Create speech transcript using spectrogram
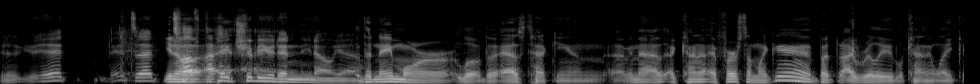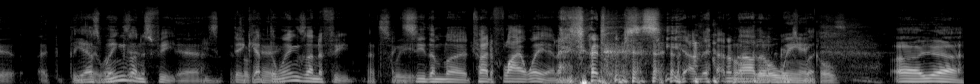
it, it it's a You know, tough to I- pay tribute, and you know, yeah, The Namor, the Aztecian. I mean, I, I kind of at first I'm like, eh, but I really kind of like it. I think he has I like wings on his feet. Yeah, He's, they kept the wings on the feet. That's I sweet. see them uh, try to fly away, and I tried to see. I, mean, I don't know how that works, wing but- ankles. Uh, yeah.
